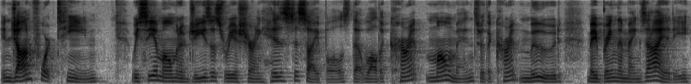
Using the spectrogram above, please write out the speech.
In John 14, we see a moment of Jesus reassuring his disciples that while the current moment or the current mood may bring them anxiety,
